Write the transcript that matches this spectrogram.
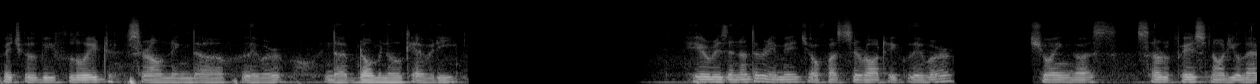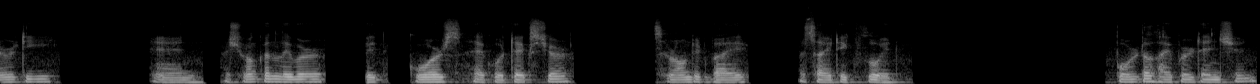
which will be fluid surrounding the liver in the abdominal cavity. Here is another image of a cirrhotic liver showing us surface nodularity and a shrunken liver with coarse echo texture surrounded by ascitic fluid. Portal hypertension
